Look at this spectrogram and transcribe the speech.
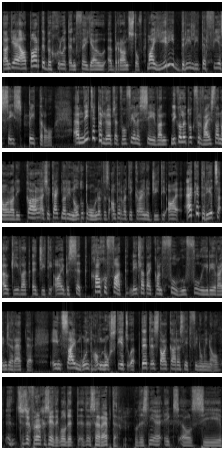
dan jy 'n aparte begroting vir jou 'n eh, brandstof. Maar hierdie 3 liter V6 petrol. Ehm um, net so terloops, ek wil vir julle sê want Nicole het ook verwys daarna dat die kar as jy kyk na die 0 tot 100 is amper wat jy kry in 'n GTI. Ek het reeds 'n ouetjie wat 'n GTI besit. Gou gevat net dat hy kan voel hoe voel hierdie Ranger Raptor en sy mond hang nog steeds oop. Dit is daai kar is net fenomenaal. Soos ek vroeër gesê het, ek wil dit dit is 'n Raptor. Wel dis nie 'n XLC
